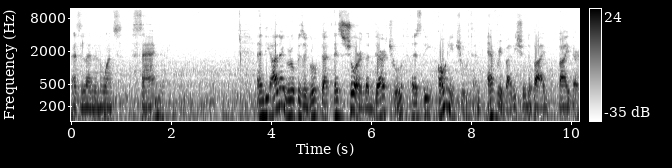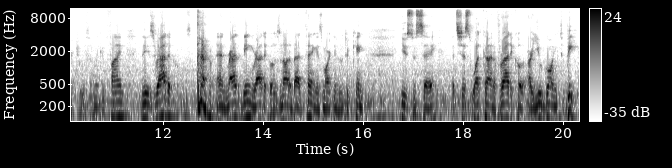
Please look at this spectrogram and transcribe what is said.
as Lennon once sang. And the other group is a group that is sure that their truth is the only truth and everybody should abide by their truth. And we can find these radicals. and rad being radical is not a bad thing, as Martin Luther King used to say. It's just what kind of radical are you going to be?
